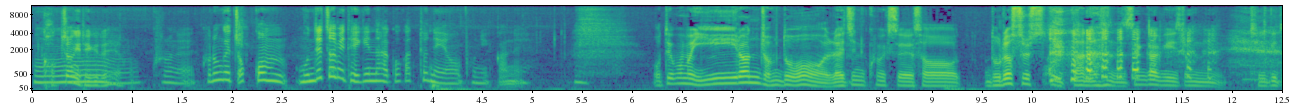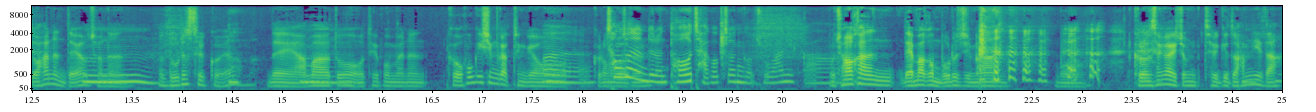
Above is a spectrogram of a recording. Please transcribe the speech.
걱정이 되기도 해요. 음, 그러네. 그런 게 조금 문제점이 되기는 할 것 같으네요. 보니까는. 어떻게 보면 이런 점도 레진 코믹스에서 노렸을 수도 있다는 생각이 좀 들기도 하는데요. 저는 음. 노렸을 거예요. 아마. 네 아마도 음. 어떻게 보면은 그 호기심 같은 경우 네. 그런 거를 청소년들은 더 자극적인 걸 좋아하니까. 뭐 정확한 내막은 모르지만 뭐 그런 생각이 좀 들기도 합니다.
